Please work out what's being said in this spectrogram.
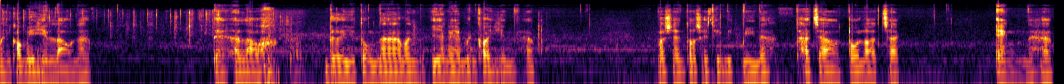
มันก็ไม่เห็นเรานะ แต่ถ้าเราเดินอยู่ตรงหน้ามันยังไงมันก็เห็นครับ เพราะฉะนั้นต้องใช้เทคนิคนี้นะ ถ้าจะเอาตัวรอดจาก แอ่งนะครับ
